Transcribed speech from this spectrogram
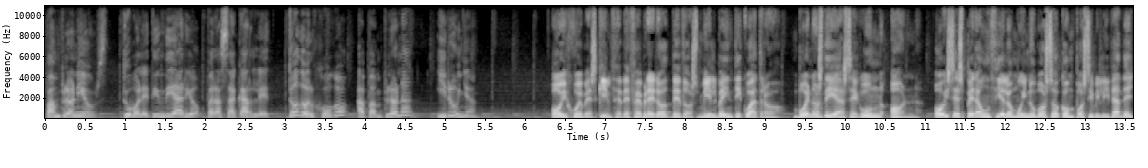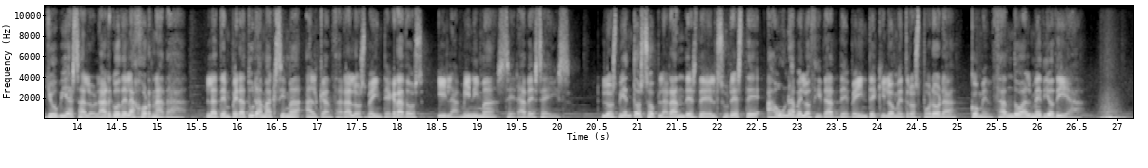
Pamplonews, tu boletín diario para sacarle todo el jugo a Pamplona, Iruña. Hoy jueves 15 de febrero de 2024. Buenos días según ON. Hoy se espera un cielo muy nuboso con posibilidad de lluvias a lo largo de la jornada. La temperatura máxima alcanzará los 20 grados y la mínima será de 6. Los vientos soplarán desde el sureste a una velocidad de 20 km por hora, comenzando al mediodía.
